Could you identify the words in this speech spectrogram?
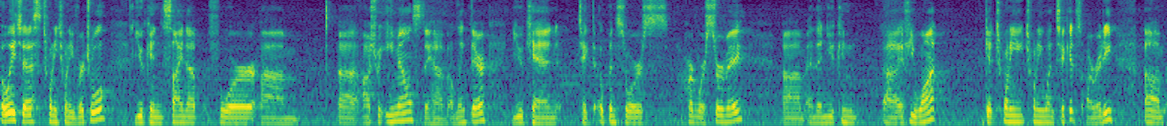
OHS 2020 virtual. You can sign up for um, uh, emails. They have a link there. You can take the open source hardware survey, um, and then you can, uh, if you want, get 2021 tickets already. Um,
